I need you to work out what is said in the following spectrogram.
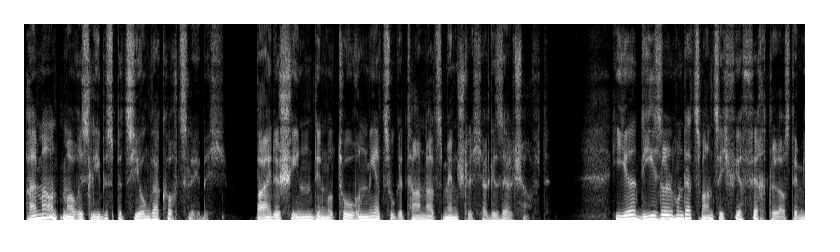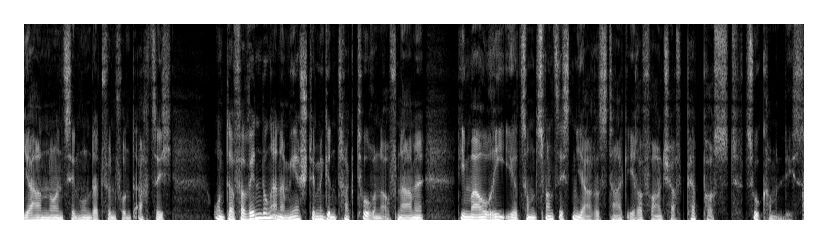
Alma und Maurice Liebesbeziehung war kurzlebig. Beide schienen den Motoren mehr zugetan als menschlicher Gesellschaft. Hier Diesel 120 vier Viertel aus dem Jahr 1985 unter Verwendung einer mehrstimmigen Traktorenaufnahme, die Mauri ihr zum 20. Jahrestag ihrer Freundschaft per Post zukommen ließ.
